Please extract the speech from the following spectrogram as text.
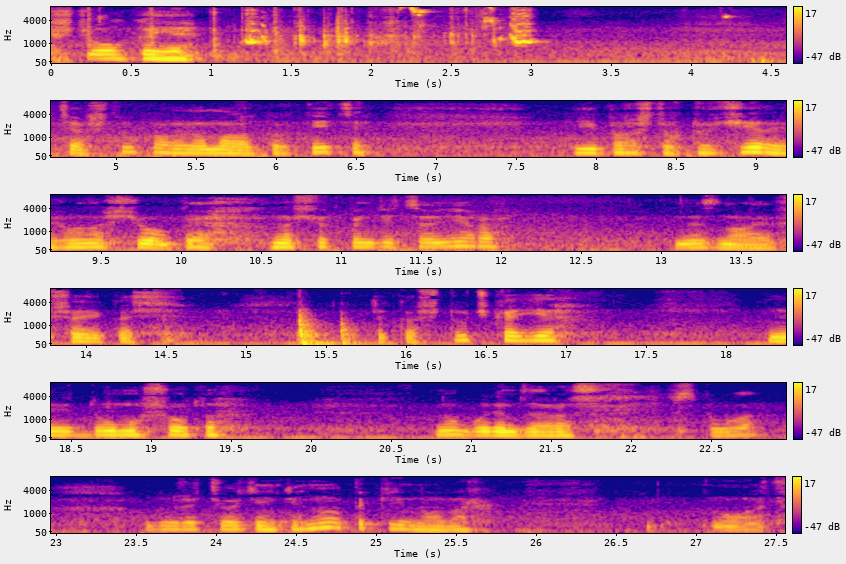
щолкає. Ця штука, вона мала крутитися. Її просто включили і вона щелкає. Насчет кондиціонера не знаю. Ще якась така штучка є. Невідомо що то. Ну, будемо зараз стула. Дуже чотенький. Ну, такий номер. От.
